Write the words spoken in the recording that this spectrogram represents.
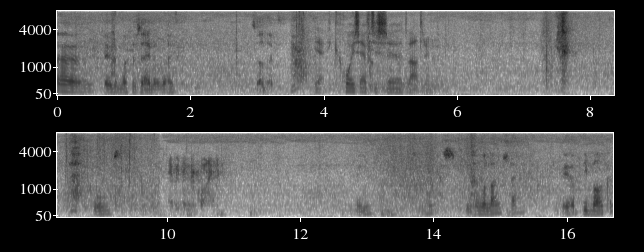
Uh, hele magazijn al uit. Zo dood. Ja, ik gooi eens eventjes eh, het water in. Komt. Everything's quiet. Ik weet niet. Je onderlangs staan? Kun je op die balken?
